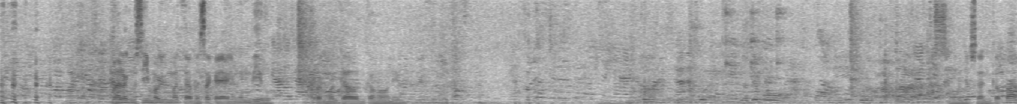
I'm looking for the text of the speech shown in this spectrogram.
Balag mo simag yung mata basta kaya imong view. Pag magkaon ka mo niyo. Saan ka pa?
